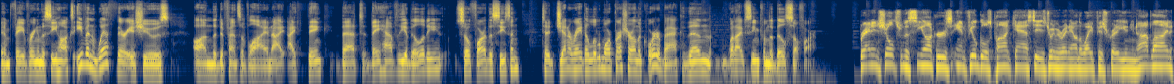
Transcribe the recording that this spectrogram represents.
am favoring the Seahawks, even with their issues on the defensive line. I, I think that they have the ability so far this season to generate a little more pressure on the quarterback than what I've seen from the Bills so far. Brandon Schultz from the Seahawkers and Field Goals podcast is joining me right now on the Whitefish Credit Union hotline.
